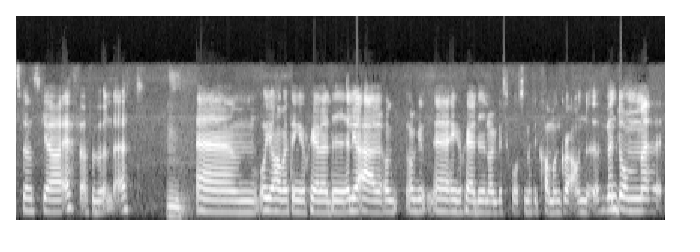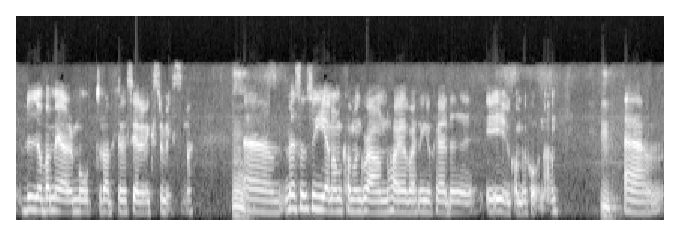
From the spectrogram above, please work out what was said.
Svenska FN-förbundet. Mm. Um, och jag har varit engagerad i, eller jag är eh, engagerad i en organisation som heter Common Ground nu. Men de, vi jobbar mer mot radikalisering och extremism. Mm. Um, men sen så genom Common Ground har jag varit engagerad i, i EU-kommissionen. Mm. Um,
